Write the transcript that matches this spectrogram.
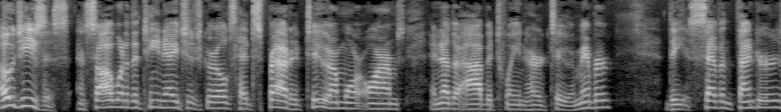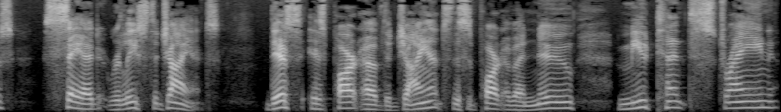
Oh, Jesus, and saw one of the teenager's girls had sprouted two or more arms, another eye between her two. Remember, the seven thunders said, Release the giants. This is part of the giants. This is part of a new mutant strain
